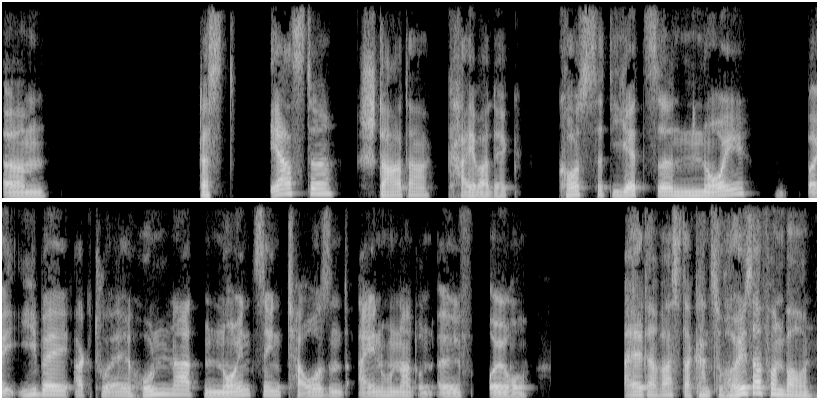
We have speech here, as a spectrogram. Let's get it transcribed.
Ähm, das erste Starter Kyber-Deck kostet jetzt äh, neu bei eBay aktuell 119.111 Euro. Alter, was? Da kannst du Häuser von bauen.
